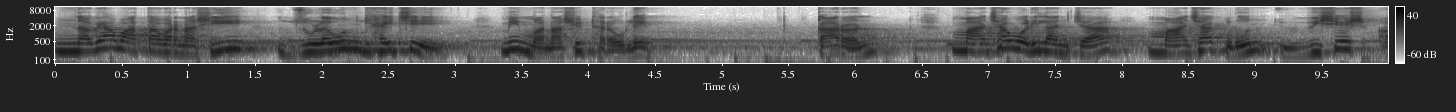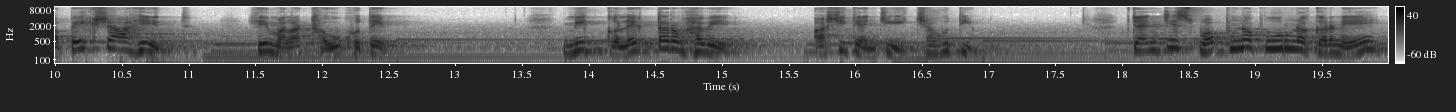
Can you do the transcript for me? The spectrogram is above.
नव्या वातावरणाशी जुळवून घ्यायचे मी मनाशी ठरवले. कारण माझ्या वडिलांच्या माझ्याकडून विशेष अपेक्षा आहेत हे मला ठाऊक होते. मी कलेक्टर व्हावे अशी त्यांची इच्छा होती. त्यांचे स्वप्न पूर्ण करणे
